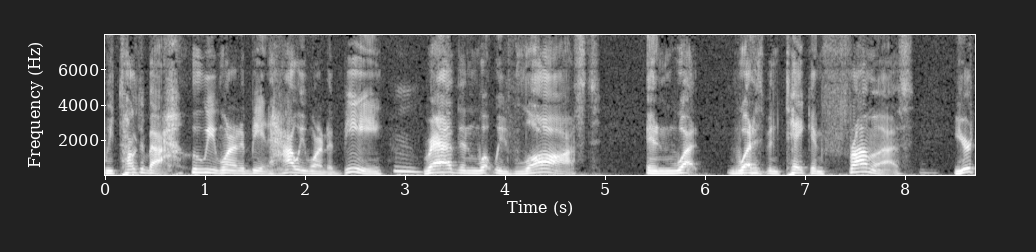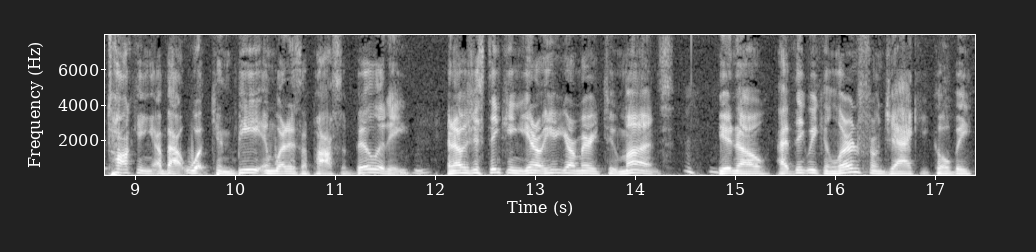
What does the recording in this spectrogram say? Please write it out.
we talked about who we wanted to be and how we wanted to be hmm. rather than what we've lost and what what has been taken from us. You're talking about what can be and what is a possibility. Mm-hmm. And I was just thinking, you know, here you are married two months. Mm-hmm. You know, I think we can learn from Jackie Colby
